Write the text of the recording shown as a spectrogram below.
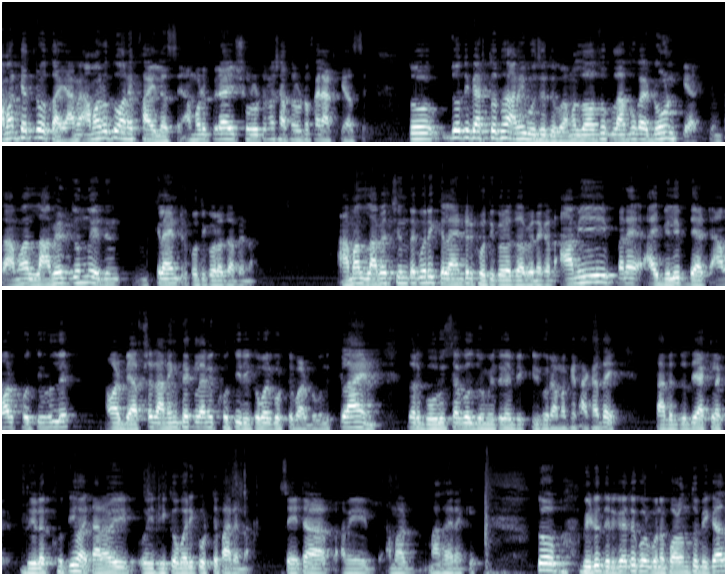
আমার ক্ষেত্রেও তাই। আমি, আমারও তো অনেক ফাইল আছে। আমারও প্রায় ষোলোটা না সতেরোটা ফাইল আটকে আছে। তো যদি ব্যর্থতা হয়, আমি বুঝে দেবো। আমার লস হোক, লাভ হোক আই ডোন্ট কেয়ার কিন্তু আমার লাভের জন্য এদিন ক্লায়েন্টের ক্ষতি করা যাবে না। আমার লাভের চিন্তা করে ক্লায়েন্টের ক্ষতি করা যাবে না। কারণ আমি মানে আই বিলিভ দ্যাট আমার ক্ষতি হলে আমার ব্যবসা রানিং থাকলে আমি ক্ষতি রিকভার করতে পারব। কিন্তু ক্লায়েন্ট যারা গরু, ছাগল জমি থেকে বিক্রি করে আমাকে টাকা দেয়, তাদের যদি এক লাখ, দুই লাখ ক্ষতি হয়, তারা ওই ওই রিকভারি করতে পারে না। সো এটা আমি আমার মাথায় রাখি। তো ভিডিও দীর্ঘায়িত করব না, পরন্ত বিকাল।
